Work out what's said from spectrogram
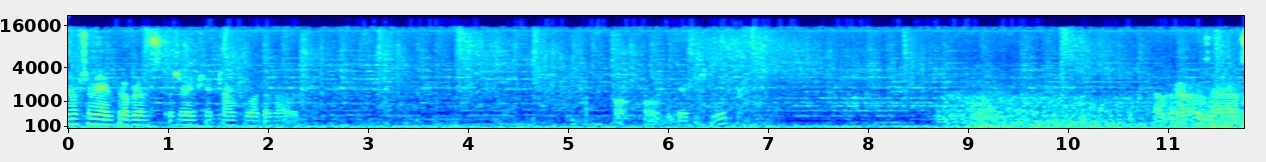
Zawsze miałem problem, z, żeby mi się czanki ładowały. O, o, widzę jakiś nick. Dobra, zaraz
